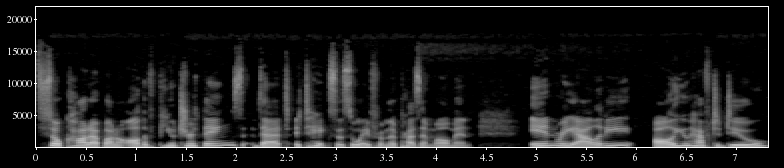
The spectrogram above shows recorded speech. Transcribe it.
so caught up on all the future things that it takes us away from the present moment. In reality, all you have to do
